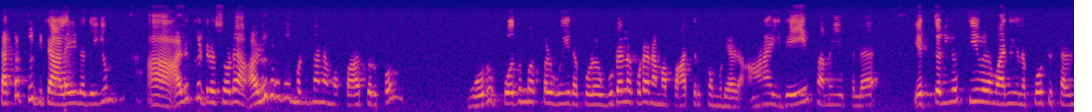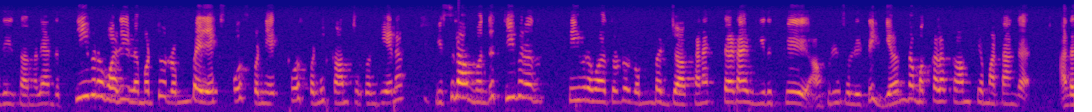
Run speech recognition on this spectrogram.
தட்டை தூக்கிட்டு அலையிறதையும் அழுக்கு ட்ரெஸ்ஸோட அழுகிறதையும் மட்டும்தான் நம்ம பார்த்துருக்கோம் ஒரு பொதுமக்கள் உயிரை கூட உடலை கூட நம்ம பார்த்துருக்க முடியாது. ஆனா இதே சமயத்துல எத்தனையோ தீவிரவாதிகளை போட்டு தள்ளியிருக்காங்களே அந்த தீவிரவாதிகளை மட்டும் ரொம்ப எக்ஸ்போஸ் பண்ணி எக்ஸ்போஸ் பண்ணி காமிச்சிருக்காங்க. ஏன்னா இஸ்லாம் வந்து தீவிர தீவிரவாதத்தோட ரொம்ப ஜா கனெக்டடா இருக்கு அப்படின்னு சொல்லிட்டு இறந்த மக்களை காமிக்க மாட்டாங்க. அந்த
